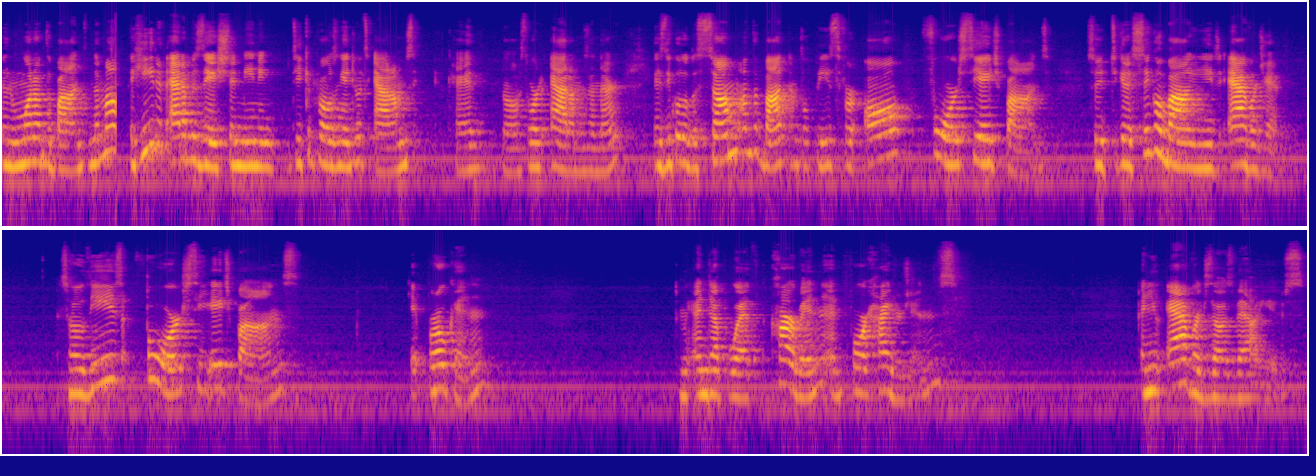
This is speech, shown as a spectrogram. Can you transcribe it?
than one of the bonds in the molecule. The heat of atomization, meaning decomposing into its atoms, okay, notice the word atoms in there, is equal to the sum of the bond enthalpies for all four CH bonds. So to get a single bond, you need to average it. So these four CH bonds get broken, and we end up with carbon and four hydrogens. And you average those values.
